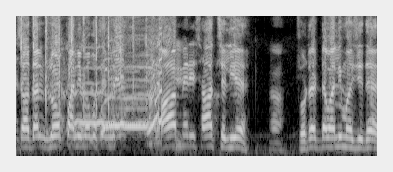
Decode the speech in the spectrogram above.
ज़्यादा लोग पानी में उतर रहे हैं आप मेरे साथ चलिए। छोटे अड्डा वाली मस्जिद है।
